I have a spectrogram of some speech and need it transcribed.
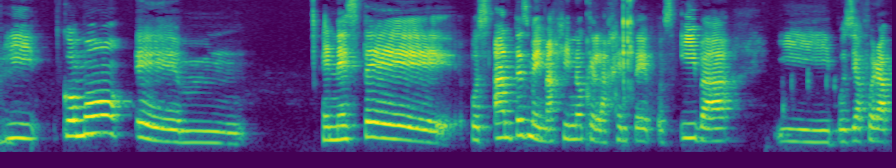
Y cómo em, en este, pues antes me imagino que la gente pues iba y pues ya fuera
